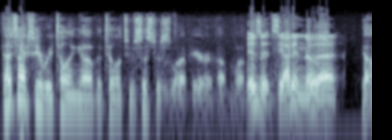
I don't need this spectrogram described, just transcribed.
that's actually a retelling of the Tale of Two Sisters, is what I've heard. Uh, Is it? See, I didn't know that. Yeah,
